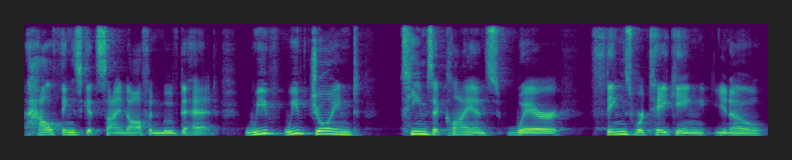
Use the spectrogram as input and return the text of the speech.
how things get signed off and moved ahead. We've we've joined teams at clients where things were taking, you know,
